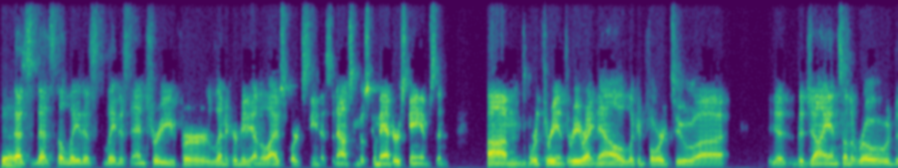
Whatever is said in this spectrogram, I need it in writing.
yes. that's that's the latest latest entry for Lineker Media on the live sports scene is announcing those Commanders games, and um, we're three and three right now. Looking forward to uh, the Giants on the road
